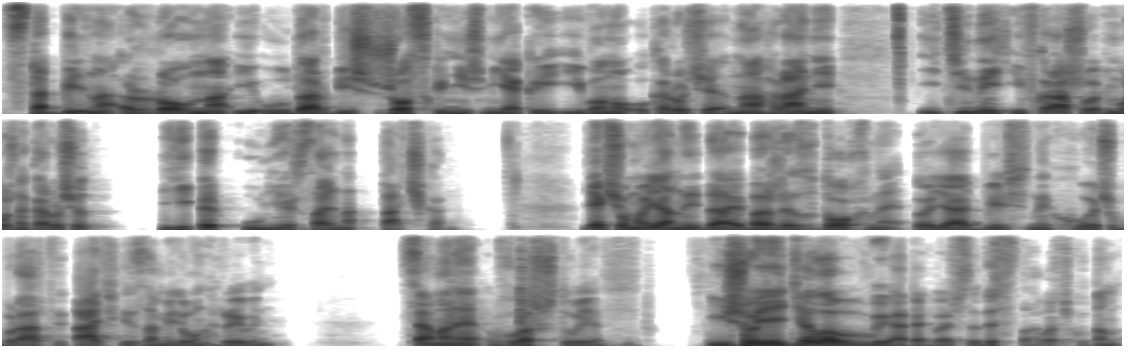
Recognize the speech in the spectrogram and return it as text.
стабільна, ровна і удар більш жорсткий, ніж м'який. І воно, коротше, на грані і тінить, і вкрашувати можна. Коротше, гіперуніверсальна тачка. Якщо моя, не дай боже, здохне, то я більш не хочу брати тачки за мільйон гривень. Ця мене влаштує. І що я й ділав, ви опять бачите, десь вставочку там.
